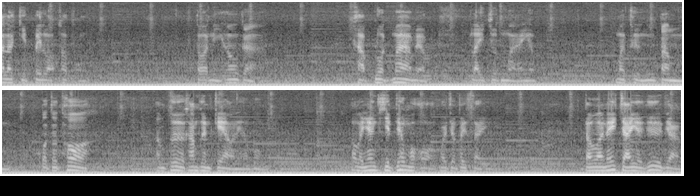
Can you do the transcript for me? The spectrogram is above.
ารกิจไปหรอกครับผม ตอนนี้เขาก็ขับรถมาแบบไกลจุดหมายครับ มาถึงปั๊มปตทอำเภอข้ามเขื่อนแก้วเนี่ยครับผมเขาก็ยังคิดยังมาออกว่าจะไปใส่ แต่ว่าในใจก็คืออยาก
